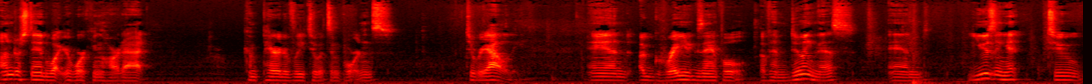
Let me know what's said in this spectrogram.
understand what you're working hard at comparatively to its importance to reality. And a great example of him doing this and using it to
